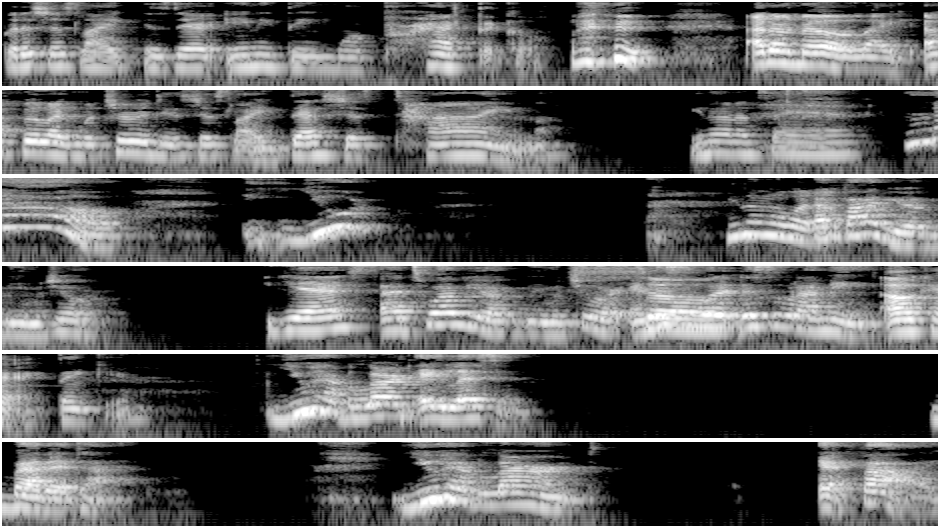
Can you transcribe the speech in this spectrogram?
But it's just like is there anything more practical? I don't know. Like I feel like maturity is just like that's just time. You know what I'm saying? No. You're you know what a five year old be mature. Yes. A twelve year old can be mature. And so, this is what this is what I mean. Okay, thank you. You have learned a lesson by that time. You have learned at five,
